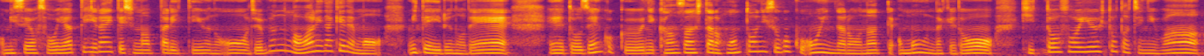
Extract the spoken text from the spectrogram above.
お店をそうやって開いてしまったりっていうのを自分の周りだけでも見ているので、えー、と全国に換算したら本当にすごく多いんだろうなって思うんだけどきっとそういう人たちには、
